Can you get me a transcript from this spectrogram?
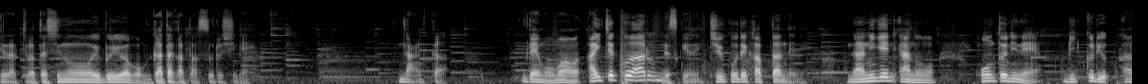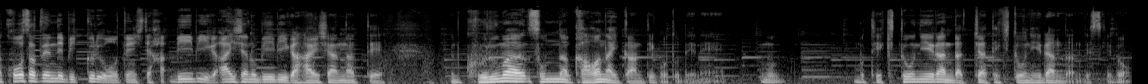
いやだって私のエブリワゴンガタガタするしね。なんかでもまあ愛着はあるんですけどね。中古で買ったんでね。何気にあの本当にねびっくりあ交差点でびっくり横転して BB が愛車の BB が廃車になって車そんな買わないかんっていうことでね。もうもう適当に選んだっちゃ適当に選んだんですけど。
